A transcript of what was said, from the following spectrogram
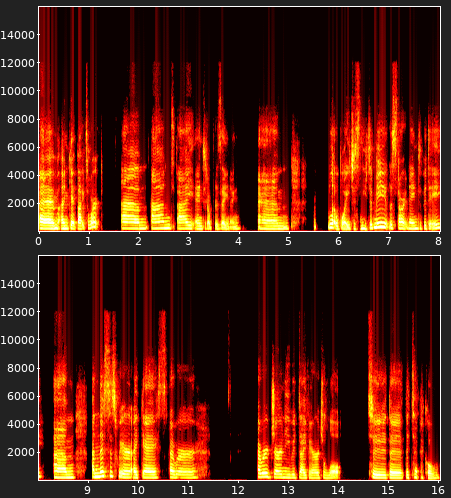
um, and get back to work. Um, and I ended up resigning. Um, little boy just needed me at the start and end of the day. Um, and this is where I guess our our journey would diverge a lot to the the typical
